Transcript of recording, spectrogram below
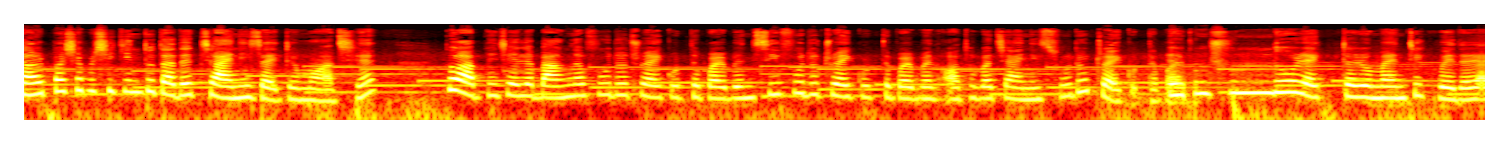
তার পাশাপাশি কিন্তু তাদের চাইনিজ আইটেমও আছে। তো আপনি চাইলে বাংলা ফুডও ট্রাই করতে পারবেন সি ফুডও ট্রাই করতে পারবেন, অথবা চাইনিজ ফুডও ট্রাই করতে পারবেন। এরকম সুন্দর একটা রোমান্টিক ওয়েদারে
